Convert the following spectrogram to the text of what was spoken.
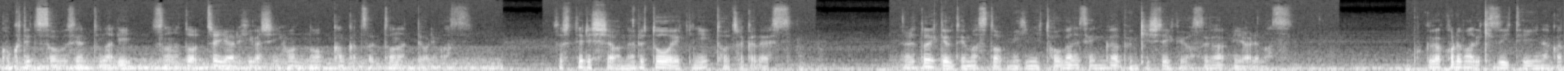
国鉄総武線となりその後 JR 東日本の管轄となっております。そして列車は鳴門駅に到着です。鳴門駅を出ますと右に東金線が分岐していく様子が見られます。僕がこれまで気づいていなかっ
